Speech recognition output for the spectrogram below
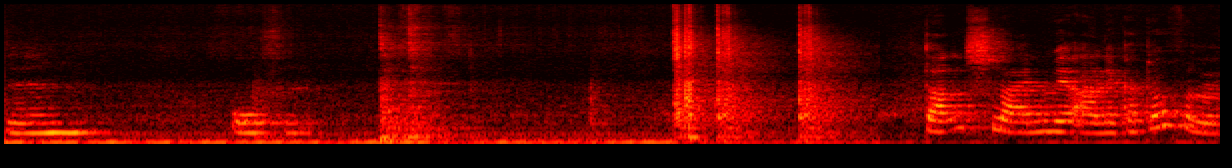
den Ofen. Dann schneiden wir eine Kartoffel.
